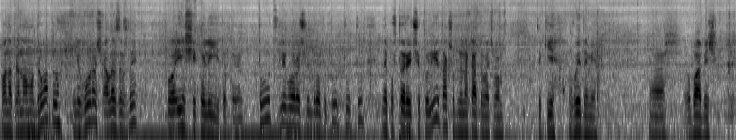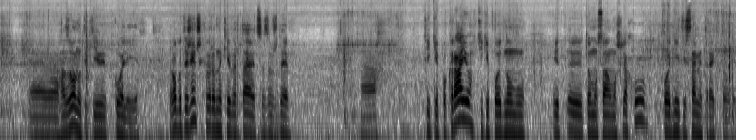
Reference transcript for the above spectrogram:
по напрямному дроту, ліворуч, але завжди по іншій колії. Тобто він тут, ліворуч від дроту, тут, тут, тут, не повторюючи колію, так, щоб не накатувати вам такі видимі е, обабіч е, газону такі колії. Роботи ж інших виробників вертаються завжди е, тільки по краю, тільки по одному і е, тому самому шляху, по одній тій самій траєкторії.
